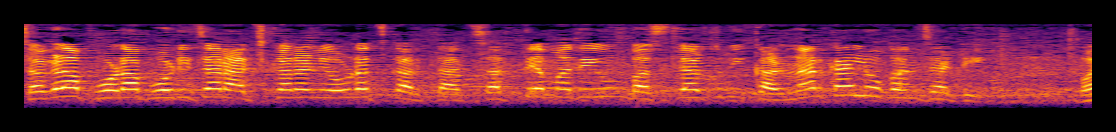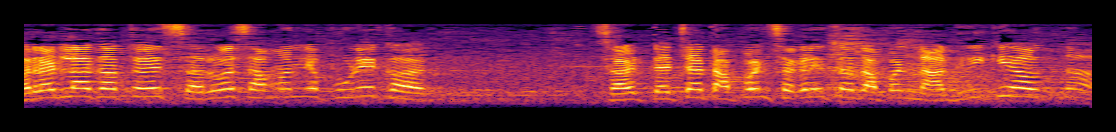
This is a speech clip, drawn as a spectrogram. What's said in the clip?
सगळं फोडाफोडीचं राजकारण एवढंच करतात. सत्तेमध्ये येऊन बसल्यावर तुम्ही करणार काय लोकांसाठी? भरडला जातोय सर्वसामान्य पुणेकर त्याच्यात आपण सगळे तर आपण नागरिकही आहोत ना.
